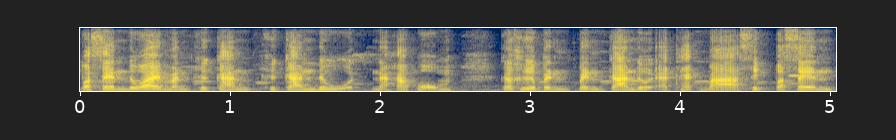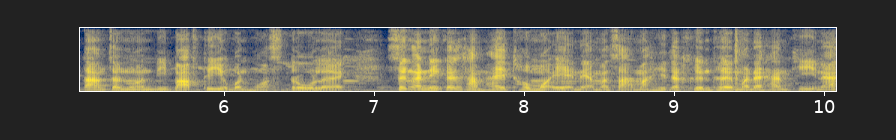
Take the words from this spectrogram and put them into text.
10%ด้วยมันคือการคือการดูดนะครับผมก็คือเป็นเป็นการดูด attack bar 10%ตามจำนวน debuff ที่อยู่บนหัวศัตรูเลย ซึ่งอันนี้ก็จะทำให้โทโมเอะเนี่ยมันสามารถที่จะขึ้นเทิร์นมาได้ทันทีนะ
